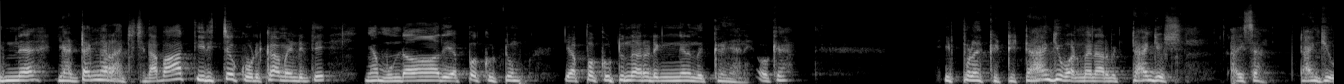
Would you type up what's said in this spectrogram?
ഇന്നെ എടങ്ങറാക്കിച്ചിട്ടുണ്ട് അപ്പോൾ ആ തിരിച്ചു കൊടുക്കാൻ വേണ്ടിയിട്ട് ഞാൻ മുണ്ടാതെ എപ്പോൾ കിട്ടും? എപ്പോൾ കുട്ടുന്നാരോട് ഇങ്ങനെ നിൽക്കുക ഞാൻ ഓക്കെ ഇപ്പോഴേ കിട്ടി. Thank you one man army thank you ഐസൺ താങ്ക് യു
